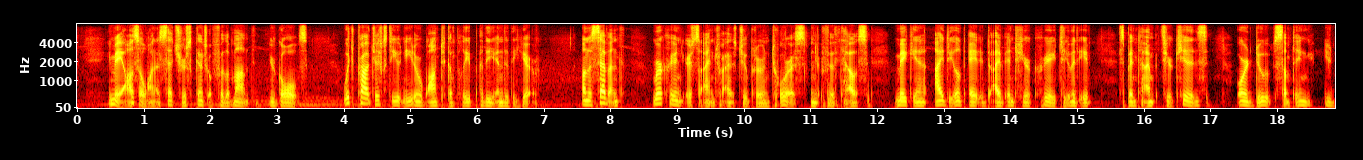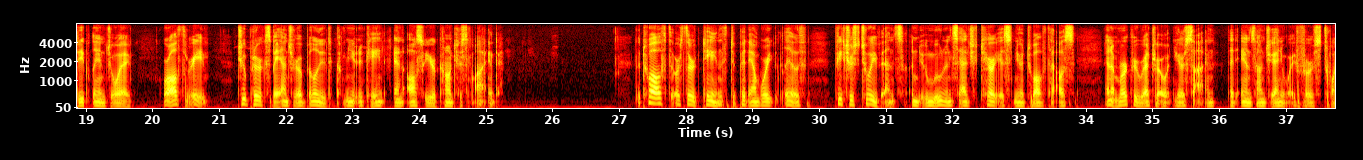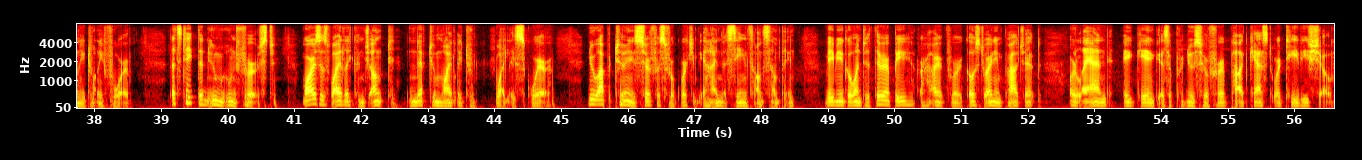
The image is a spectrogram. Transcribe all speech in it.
You may also want to set your schedule for the month, your goals. Which projects do you need or want to complete by the end of the year? On the 7th, Mercury in your sign trines Jupiter and Taurus in your fifth house, making an ideal day to dive into your creativity, spend time with your kids, or do something you deeply enjoy, or all three. Jupiter expands your ability to communicate and also your conscious mind. The 12th or 13th, depending on where you live, features two events a new moon in Sagittarius in your 12th house and a Mercury retro in your sign that ends on January 1st, 2024. Let's take the new moon first. Mars is widely conjunct, Neptune widely, widely square. New opportunities surface for working behind the scenes on something. Maybe you go into therapy or hire for a ghostwriting project or land a gig as a producer for a podcast or TV show.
